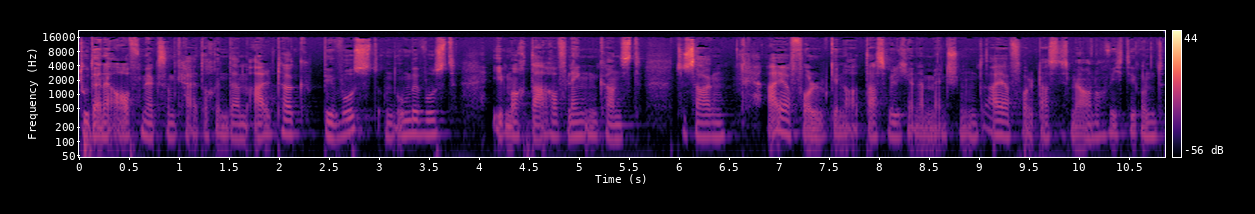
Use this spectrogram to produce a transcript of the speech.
du deine Aufmerksamkeit auch in deinem Alltag bewusst und unbewusst eben auch darauf lenken kannst, zu sagen, ah ja voll, genau, das will ich einem Menschen und ah ja voll, das ist mir auch noch wichtig und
